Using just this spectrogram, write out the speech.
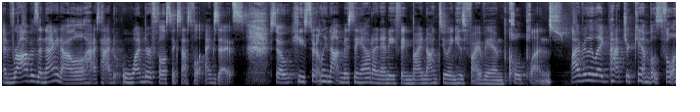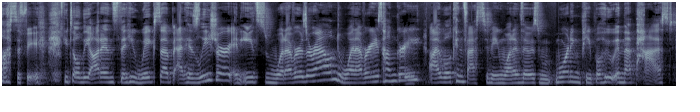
and Rob, as a night owl, has had wonderful, successful exits. So he's certainly not missing out on anything by not doing his 5 a.m. cold plunge. I really like Patrick Campbell's philosophy. He told the audience that he wakes up at his leisure and eats whatever is around whenever he's hungry. I will confess to being one of those morning people who, in the past,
